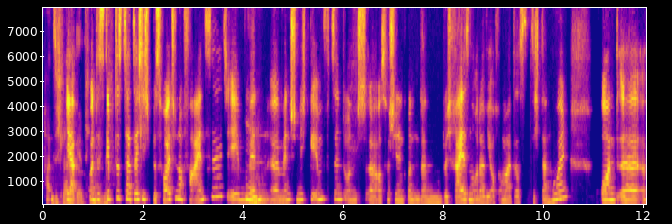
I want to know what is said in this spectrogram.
hatten sich leider Ja, Gelbfieber. und es gibt es tatsächlich bis heute noch vereinzelt, eben Mhm. wenn äh, Menschen nicht geimpft sind und äh, aus verschiedenen Gründen dann durch Reisen oder wie auch immer das sich dann holen. Und äh,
